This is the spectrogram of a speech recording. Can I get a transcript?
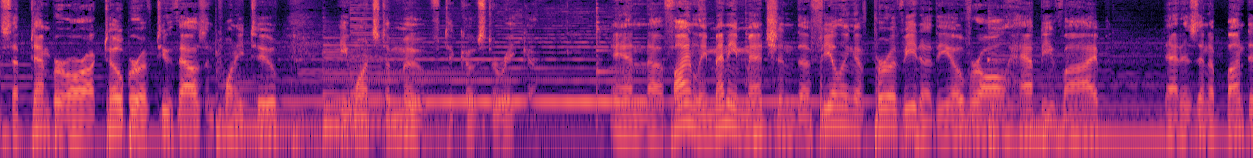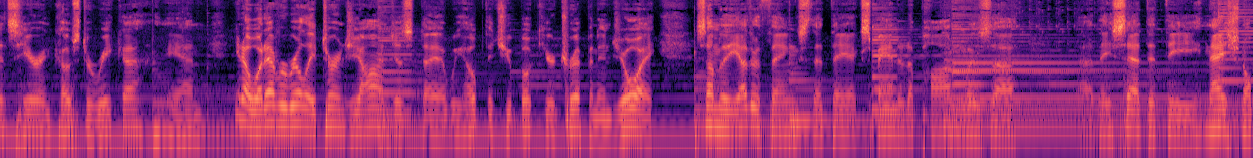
September or October of 2022, he wants to move to Costa Rica. And uh, finally, many mentioned the feeling of Pura Vida, the overall happy vibe that is in abundance here in Costa Rica. And, you know, whatever really turns you on, just uh, we hope that you book your trip and enjoy. Some of the other things that they expanded upon was uh, uh they said that the national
